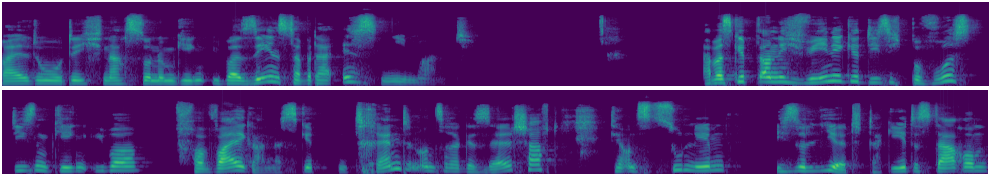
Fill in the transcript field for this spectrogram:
weil du dich nach so einem Gegenüber sehnst, aber da ist niemand. Aber es gibt auch nicht wenige, die sich bewusst diesem Gegenüber verweigern. Es gibt einen Trend in unserer Gesellschaft, der uns zunehmend isoliert. Da geht es darum,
